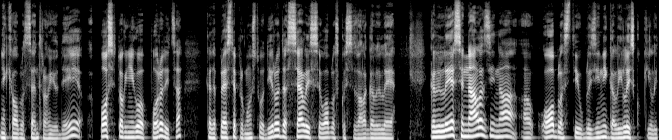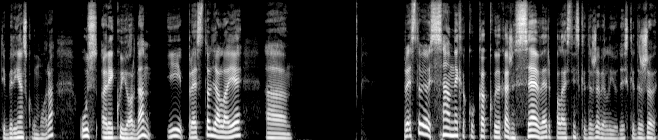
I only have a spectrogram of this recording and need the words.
neka oblast centralne judeje, posle toga njegova porodica, kada prestaje progonstvo od Iroda, seli se u oblast koja se zvala Galileja. Galileja se nalazi na oblasti u blizini Galilejskog ili Tiberijanskog mora, uz reku Jordan i predstavljala je a, predstavljao je sam nekako, kako da kažem, sever palestinske države ili judejske države.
